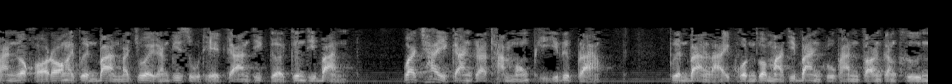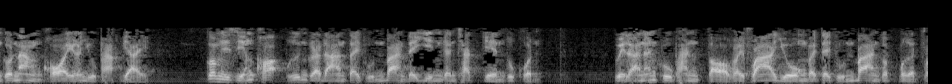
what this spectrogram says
พันก็ขอร้องให้เพื่อนบ้านมาช่วยกันพิสูจน์เหตุการณ์ที่เกิดขึ้นที่บ้าน ว่าใช่การกระทำของผีหรือเปล่า เพื่อนบ้านหลายคนก็มาที่บ้านครูพันธ์ตอนกลางคืนก็นั่งคอยกันอยู่พักใหญ่ ก็มีเสียงเคาะพื้นกระดานใต้ถุนบ้านได้ยินกันชัดเจนทุกคน เวลานั้นครูพันต่อไฟฟ้าโยงไปใต้ถุนบ้านก็เปิดไฟ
